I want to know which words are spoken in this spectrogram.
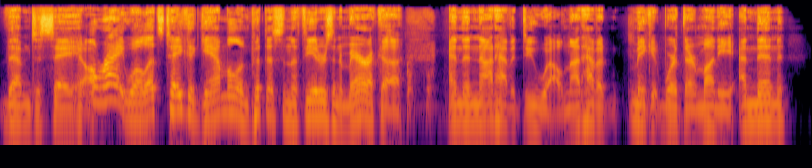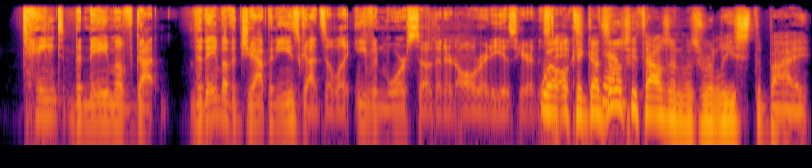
them to say, all right, well, let's take a gamble and put this in the theaters in America and then not have it do well, not have it make it worth their money and then taint the name of God, the name of a Japanese Godzilla even more so than it already is here in the Well, States. okay, Godzilla 2000 was released by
